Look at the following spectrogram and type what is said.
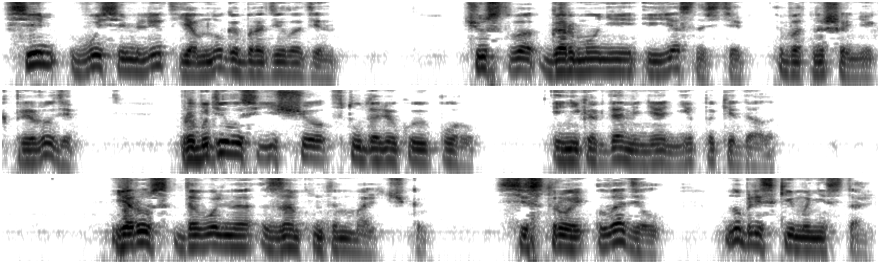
В семь-восемь лет я много бродил один. Чувство гармонии и ясности в отношении к природе пробудилось еще в ту далекую пору и никогда меня не покидало. Я рос довольно замкнутым мальчиком. С сестрой ладил, но близки мы не стали.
